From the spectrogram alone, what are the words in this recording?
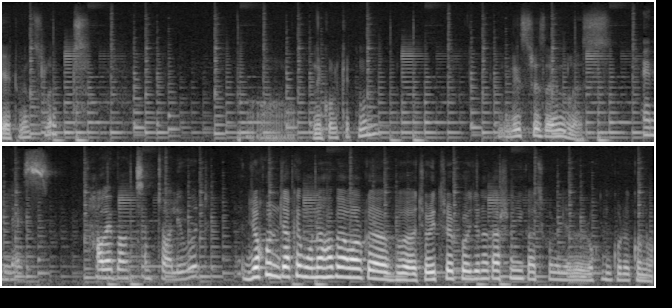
Kate Winslet, uh, Nicole Kidman. List is endless. Endless how about some Tollywood যখন যাকে মনে হবে আমার চরিত্রের প্রয়োজনে তার সঙ্গে কাজ করা যাবে এরকম করে কোনো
